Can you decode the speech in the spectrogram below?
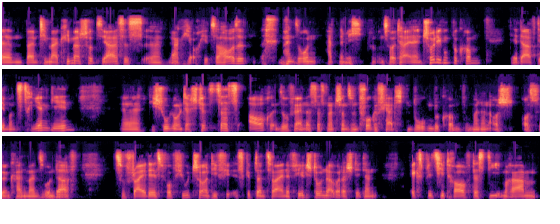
Ähm, beim Thema Klimaschutz, ja, es ist, äh, merke ich auch hier zu Hause. mein Sohn hat nämlich von uns heute eine Entschuldigung bekommen. Der darf demonstrieren gehen. Äh, die Schule unterstützt das auch insofern, dass, dass man schon so einen vorgefertigten Bogen bekommt, wo man dann aus, ausfüllen kann, mein Sohn darf zu Fridays for Future und die, es gibt dann zwar eine Fehlstunde, aber da steht dann explizit drauf, dass die im Rahmen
